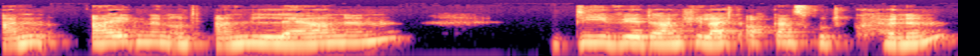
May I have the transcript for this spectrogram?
aneignen und anlernen, die wir dann vielleicht auch ganz gut können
